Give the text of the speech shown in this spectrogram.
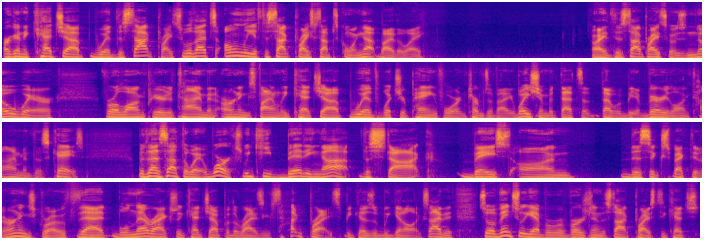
are going to catch up with the stock price. Well, that's only if the stock price stops going up, by the way. All right, the stock price goes nowhere for a long period of time and earnings finally catch up with what you're paying for in terms of valuation, but that's a, that would be a very long time in this case. But that's not the way it works. We keep bidding up the stock based on this expected earnings growth that will never actually catch up with the rising stock price because we get all excited. So eventually you have a reversion in the stock price to catch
